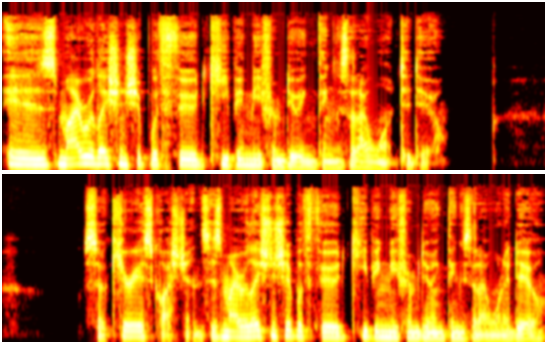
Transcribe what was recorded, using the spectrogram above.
is my relationship with food keeping me from doing things that I want to do? So, curious questions. Is my relationship with food keeping me from doing things that I want to do?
